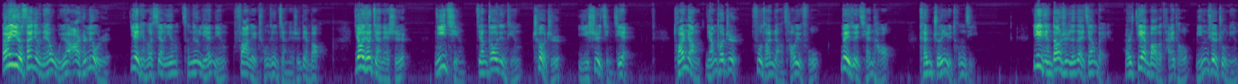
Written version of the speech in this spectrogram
而一九三九年五月二十六日，叶挺和项英曾经联名发给重庆蒋介石电报，要求蒋介石拟请将高敬亭撤职，以示警戒。团长杨克志、副团长曹玉福。畏罪潜逃，肯准予通缉。叶挺当时人在江北，而电报的抬头明确注明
